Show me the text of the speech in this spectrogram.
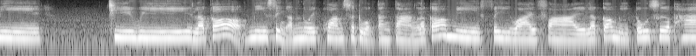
มีทีวี แล้วก็มีสิ่งอำนวยความสะดวกต่างๆ แล้วก็มีฟรี Wi-Fi แล้วก็มีตู้เสื้อผ้า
